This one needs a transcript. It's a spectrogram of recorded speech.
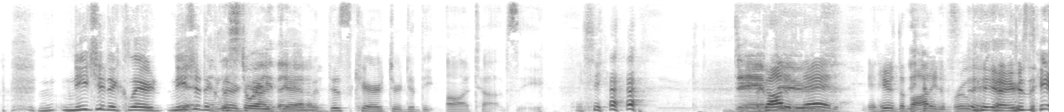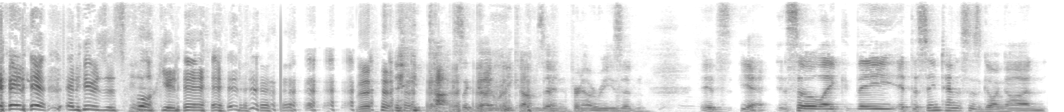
Nietzsche declared Nietzsche Yeah, in this declared story, God dead, but this character did the autopsy. Damn, God dude. is dead, and here's the body to prove it. yeah, here's the head, and here's his fucking head. he cocks a gun when he comes in for no reason. It's yeah. So like they at the same time this is going on,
